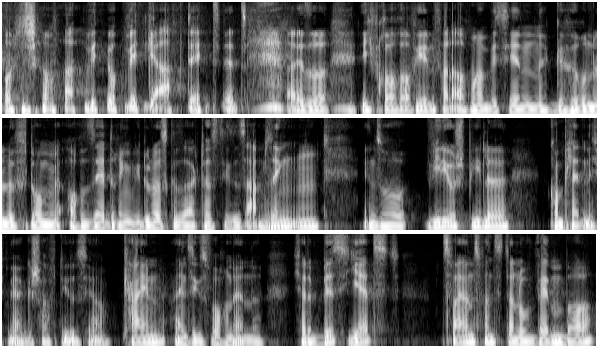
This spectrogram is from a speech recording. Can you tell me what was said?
und schon mal WoW geupdatet. Also ich brauche auf jeden Fall auch mal ein bisschen Gehirnlüftung, auch sehr dringend, wie du das gesagt hast, dieses Absinken in so Videospiele komplett nicht mehr geschafft dieses Jahr. Kein einziges Wochenende. Ich hatte bis jetzt, 22. November,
